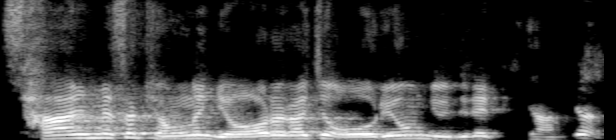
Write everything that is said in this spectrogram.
삶에서 겪는 여러 가지 어려운 일들에 비하면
